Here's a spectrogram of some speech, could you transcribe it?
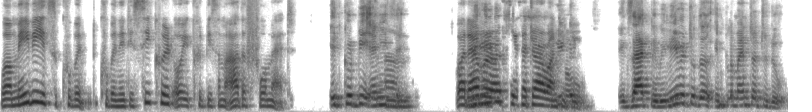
well, maybe it's a Kubernetes secret, or it could be some other format. It could be anything. Um, whatever CSI want to do. Exactly. We leave it to the implementer to do.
